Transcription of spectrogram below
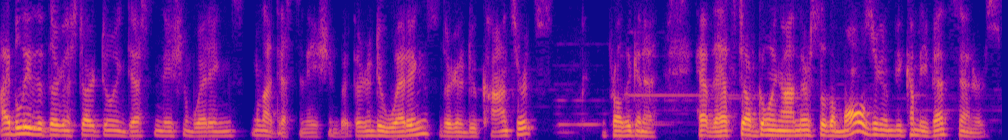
I believe that they're going to start doing destination weddings. Well, not destination, but they're going to do weddings. They're going to do concerts. They're probably going to have that stuff going on there. So the malls are going to become event centers.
